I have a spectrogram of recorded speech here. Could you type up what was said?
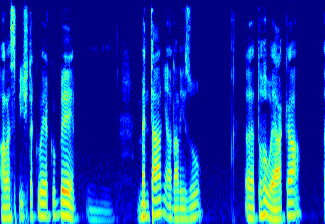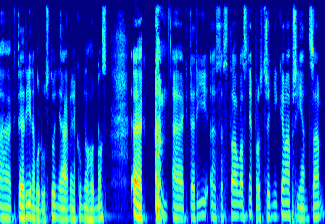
ale spíš takový jakoby mm, mentální analýzu eh, toho vojáka, který, nebo důstojně, nějakou měl hodnost, který se stal vlastně prostředníkem a příjemcem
